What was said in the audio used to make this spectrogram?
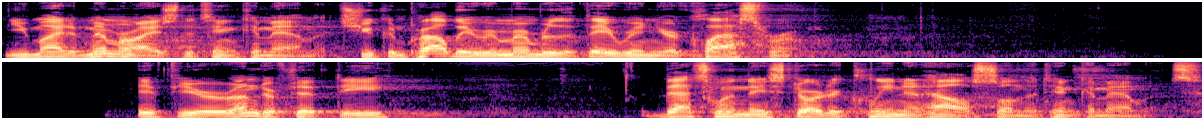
you might have memorized the Ten Commandments. You can probably remember that they were in your classroom. If you're under 50, that's when they started cleaning house on the Ten Commandments.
